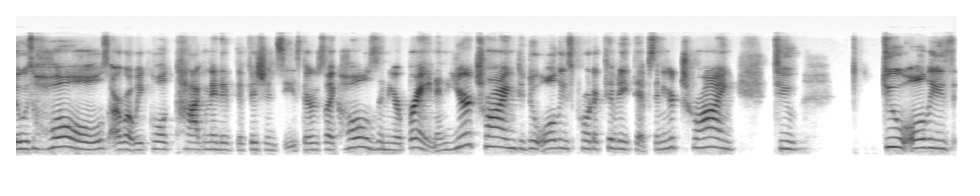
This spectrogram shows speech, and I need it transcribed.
Those holes are what we call cognitive deficiencies. There's like holes in your brain, and you're trying to do all these productivity tips and you're trying to do all these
